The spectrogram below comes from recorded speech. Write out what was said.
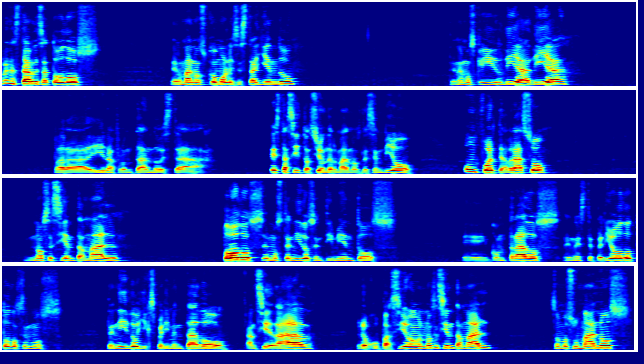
Buenas tardes a todos. Hermanos, ¿cómo les está yendo? Tenemos que ir día a día para ir afrontando esta, esta situación, hermanos. Les envío un fuerte abrazo. No se sienta mal. Todos hemos tenido sentimientos eh, encontrados en este periodo. Todos hemos tenido y experimentado ansiedad, preocupación. No se sienta mal. Somos humanos.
